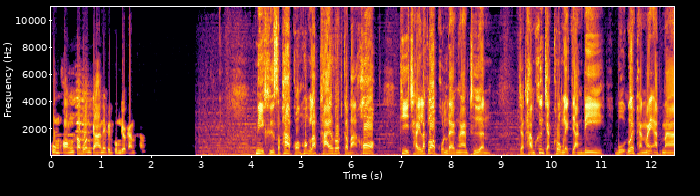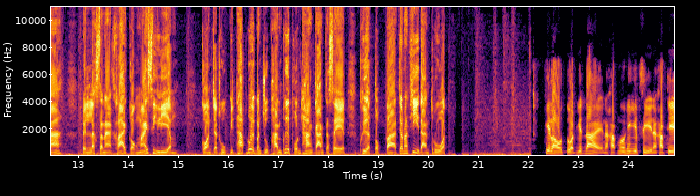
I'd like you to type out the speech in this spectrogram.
กลุ่มของกระบวนการเนี่ยเป็นกลุ่มเดียวกันครับ นี่คือสภาพของห้องลับท้ายรถกระบะคอก ที่ใช้ลักลอบขนแรงงานเถื่อน จะทำขึ้นจากโครงเหล็กอย่างดี บุด้วยแผ่นไม้อัดหนา เป็นลักษณะคล้ายกล่องไม้สี่เหลี่ยม ก่อนจะถูกปิดทับด้วยบรรจุภัณฑ์พืชผลทางการเกษตร เพื่อตบตาเจ้าหน้าที่ด่านตรวจ ที่เราตรวจยึดได้นะครับเมื่อวันที่ 24 นะครับ ที่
